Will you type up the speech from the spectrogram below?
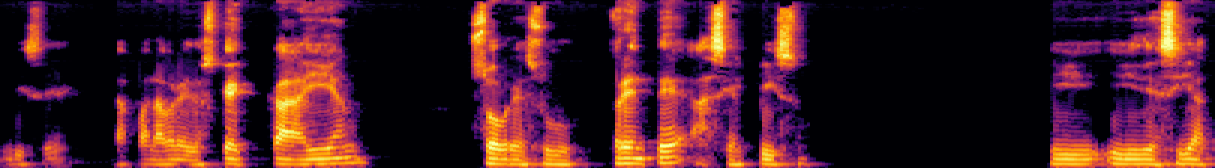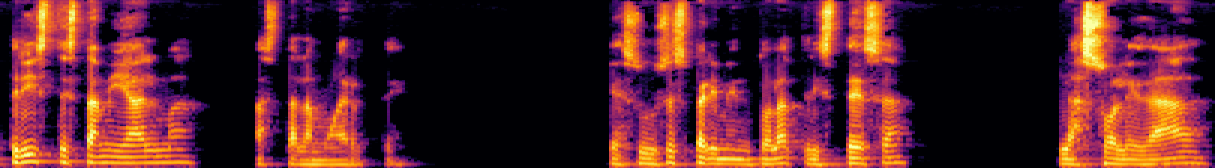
dice la palabra de Dios, que caían sobre su frente hacia el piso. Y, decía, triste está mi alma hasta la muerte. Jesús experimentó la tristeza la soledad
